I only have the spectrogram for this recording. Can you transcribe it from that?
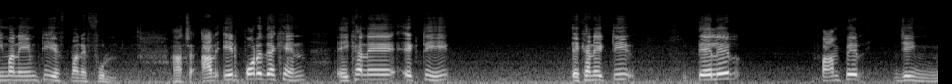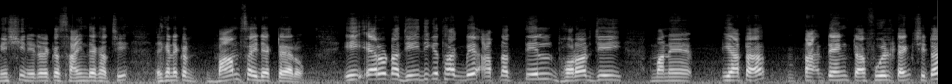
ই মানে এমটি এফ মানে ফুল আচ্ছা আর এরপরে দেখেন এইখানে একটি, এখানে একটি তেলের পাম্পের যেই মেশিন এটার একটা সাইন দেখাচ্ছি, এখানে একটা বাম সাইডে একটা অ্যারো এই অ্যারোটা যেই দিকে থাকবে, আপনার তেল ভরার যেই মানে ইয়াটা ট্যাঙ্কটা ফুয়েল ট্যাঙ্ক সেটা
